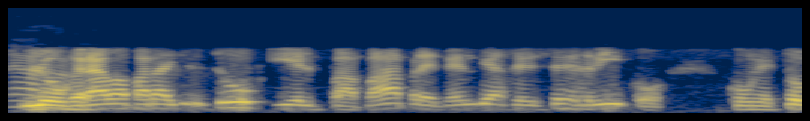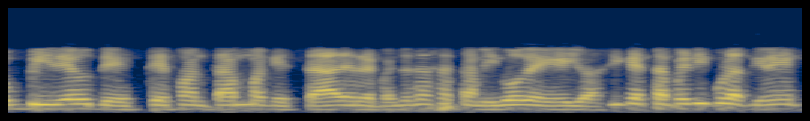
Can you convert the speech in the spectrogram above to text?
Ajá. lo graba para YouTube y el papá pretende hacerse rico con estos videos de este fantasma que está, de repente se hace hasta amigo de ellos. Así que esta película tiene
